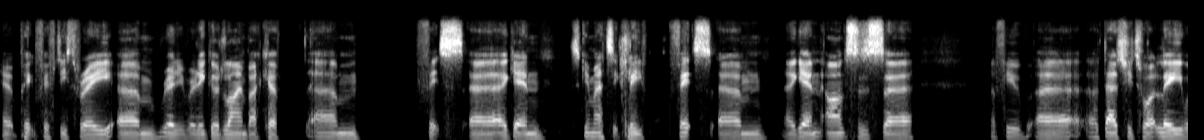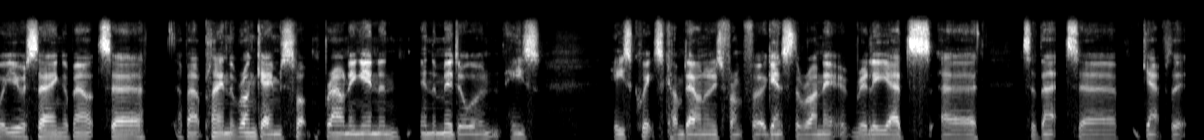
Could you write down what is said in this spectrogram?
at pick 53. Um, really, really good linebacker. Um, fits uh, again schematically. Fits um, again. Answers uh, a few. Uh, actually, to what Lee, what you were saying about uh, about playing the run game, slot Browning in and in the middle, and he's he's quick to come down on his front foot against the run. It really adds uh, to that uh, gap that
